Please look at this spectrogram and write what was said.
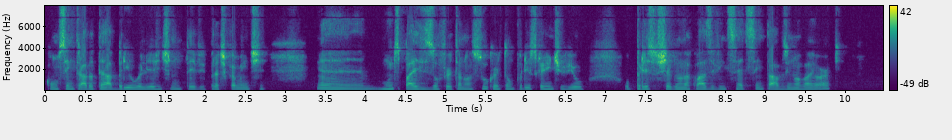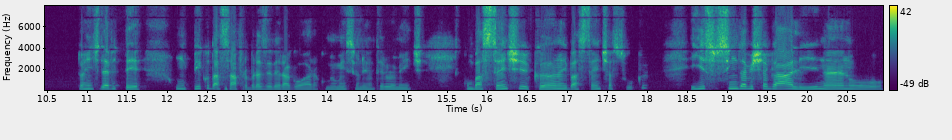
concentrado até abril ali, a gente não teve praticamente é, muitos países ofertando açúcar, então por isso que a gente viu o preço chegando a quase 27 centavos em Nova York. Então a gente deve ter um pico da safra brasileira agora, como eu mencionei anteriormente, com bastante cana e bastante açúcar, e isso sim deve chegar ali né, no,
